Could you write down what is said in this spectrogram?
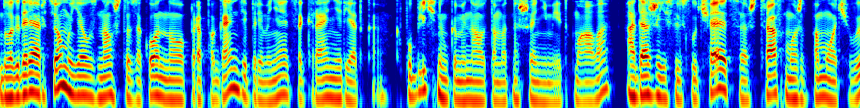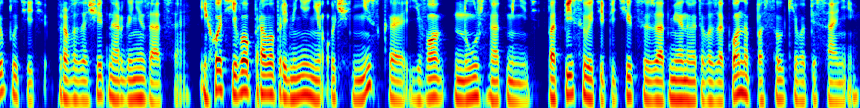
Благодаря Артему я узнал, что закон о пропаганде применяется крайне редко. К публичным камин отношения имеет мало, а даже если случается, штраф может помочь выплатить правозащитная организация. И хоть его правоприменение очень низкое, его нужно отменить. Подписывайте петицию за отмену этого закона по ссылке в описании.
